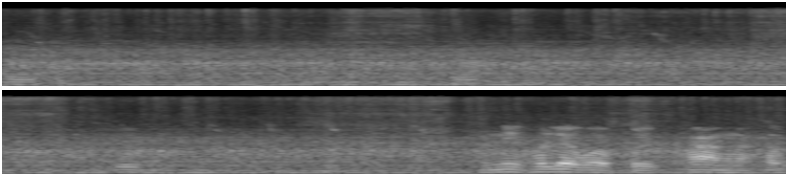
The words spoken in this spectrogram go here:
ปึ๊บปึ๊บปึ๊บอันนี้เขาเรียกว่าเปิดข้างนะครับ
